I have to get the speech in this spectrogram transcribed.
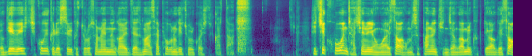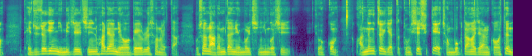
여기에 왜 히치콕이 그레이스를 그토록 선호했는가에 대해서만 살펴보는 게 좋을 것 같다. 히치콕은 자신의 영화에서 엄습하는 긴장감을 극대화하기 위해서 대조적인 이미지를 지닌 화려한 여배우를 선호했다. 우선 아름다운 외모를 지닌 것이 좋았고 관능적이었다. 동시에 쉽게 정복당하지 않을 것 같은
